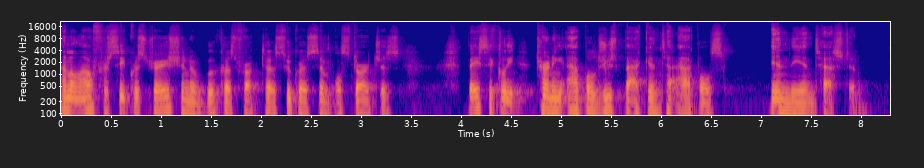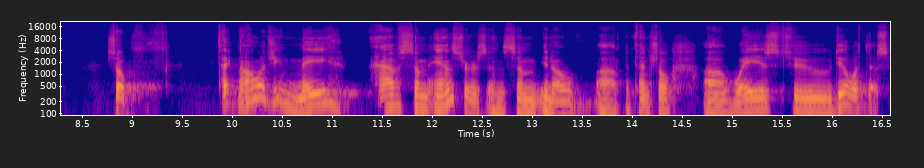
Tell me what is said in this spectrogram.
and allow for sequestration of glucose, fructose, sucrose, simple starches, basically turning apple juice back into apples in the intestine. So, technology may have some answers and some, you know, uh, potential uh, ways to deal with this.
